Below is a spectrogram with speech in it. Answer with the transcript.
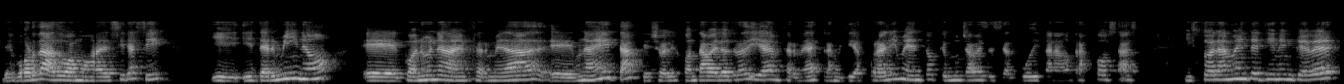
desbordado, vamos a decir así, y termino eh, con una enfermedad, eh, una ETA, que yo les contaba el otro día, enfermedades transmitidas por alimentos, que muchas veces se adjudican a otras cosas y solamente tienen que ver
